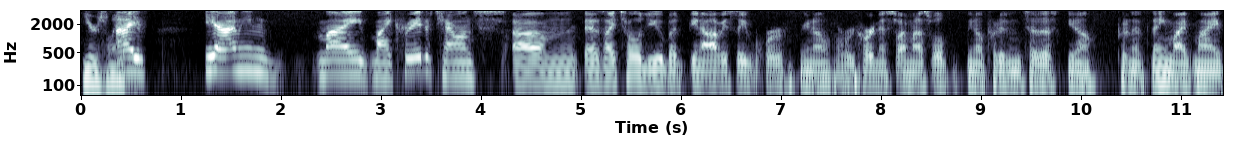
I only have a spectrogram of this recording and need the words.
years later. I, yeah, I mean, my my creative talents, um, as I told you, but you know, obviously we're you know we're recording this, so I might as well you know put it into the you know put it in the thing. My my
